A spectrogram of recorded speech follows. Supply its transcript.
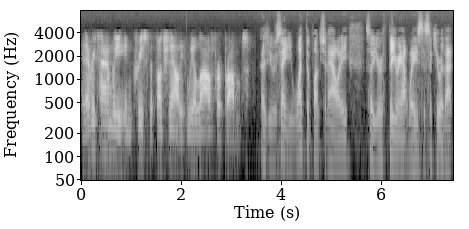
and every time we increase the functionality, we allow for problems. As you were saying, you want the functionality, so you're figuring out ways to secure that.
